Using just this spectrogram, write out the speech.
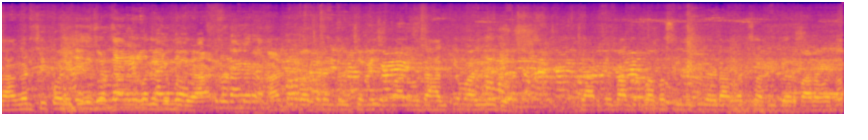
डांगरची क्वालिटीनुसार चांगल्या क्वालिटीमध्ये आठ आठ रुपयापर्यंत उच्च दर पाल होता हलके माल देते येते. चार ते पाच रुपयापासून देखील डांगरसाठी दर पाहायला होतं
